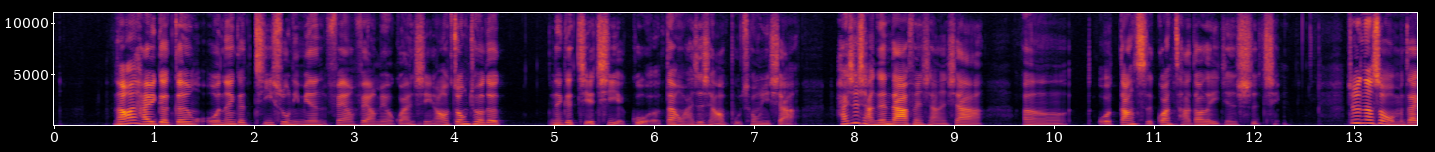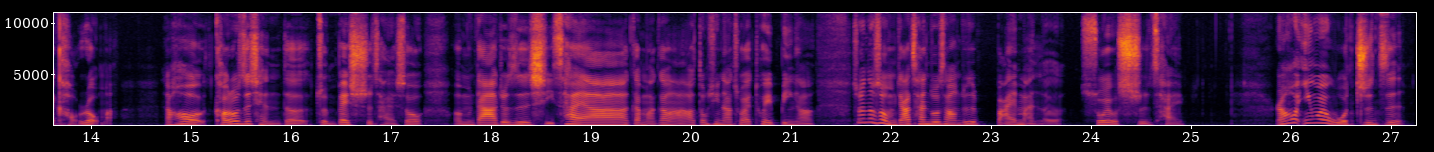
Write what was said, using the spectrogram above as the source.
然后还有一个跟我那个集数里面非常非常没有关系。然后中秋的那个节气也过了，但我还是想要补充一下，还是想跟大家分享一下，嗯、我当时观察到的一件事情，就是那时候我们在烤肉嘛。然后烤肉之前的准备食材的时候，我们大家就是洗菜啊，干嘛干嘛，然后东西拿出来退冰啊。所以那时候我们家餐桌上就是摆满了所有食材。然后因为我侄子，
